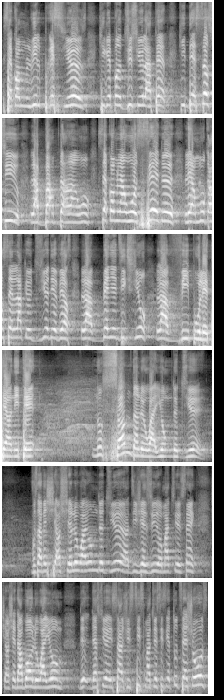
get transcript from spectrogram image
C'est comme l'huile précieuse qui répandue sur la tête, qui descend sur la barbe d'Aaron. C'est comme la rosée de l'Hermon, car c'est là que Dieu déverse la bénédiction, la vie pour l'éternité. Nous sommes dans le royaume de Dieu. Vous avez cherché le royaume de Dieu, a dit Jésus en Matthieu 5. Cherchez d'abord le royaume des cieux et sa justice, Matthieu 6. Et toutes ces choses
